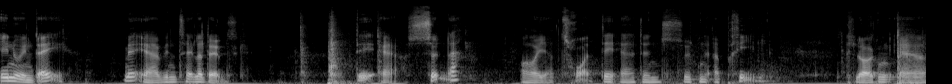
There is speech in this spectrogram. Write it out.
Endnu en dag med Erwin taler dansk. Det er søndag, og jeg tror, det er den 17. april. Klokken er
